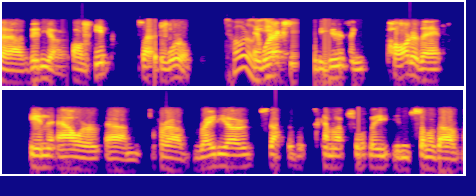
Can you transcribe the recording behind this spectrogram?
uh, video on hemp save the world. Totally. And we're actually going to be using part of that in our um, for our radio stuff that's coming up shortly in some of our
